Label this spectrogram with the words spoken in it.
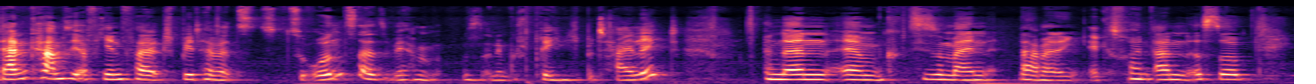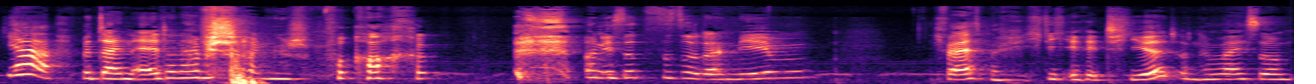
dann kam sie auf jeden Fall später zu uns. Also wir haben uns an dem Gespräch nicht beteiligt. Und dann ähm, guckt sie so meinen damaligen Ex-Freund an und ist so, ja, mit deinen Eltern habe ich schon gesprochen. Und ich sitze so daneben. Ich war erstmal richtig irritiert und dann war ich so,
